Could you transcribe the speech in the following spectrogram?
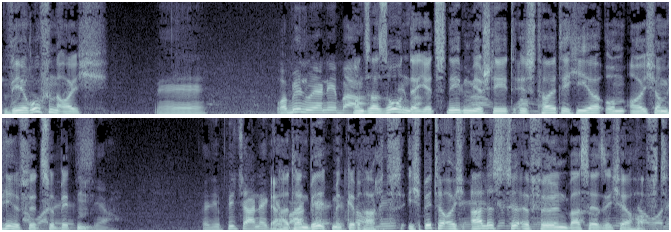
Wir rufen euch. Unser Sohn, der jetzt neben mir steht, ist heute hier, um euch um Hilfe zu bitten. Er hat ein Bild mitgebracht. Ich bitte euch, alles zu erfüllen, was er sich erhofft.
